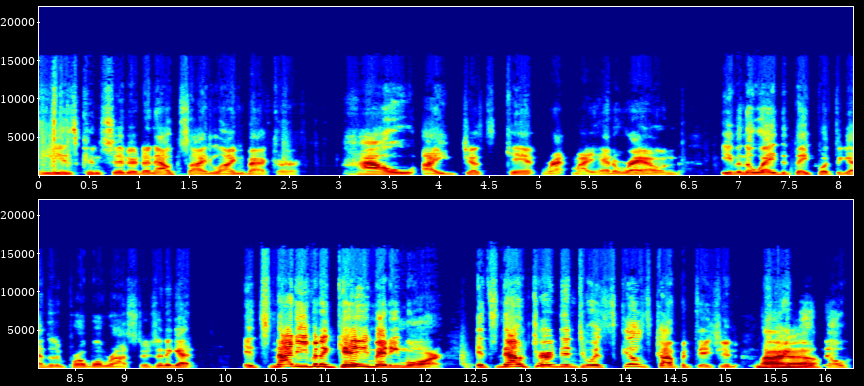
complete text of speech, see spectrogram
he is considered an outside linebacker. How I just can't wrap my head around, even the way that they put together the Pro Bowl rosters. And again, it's not even a game anymore. It's now turned into a skills competition. I don't know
